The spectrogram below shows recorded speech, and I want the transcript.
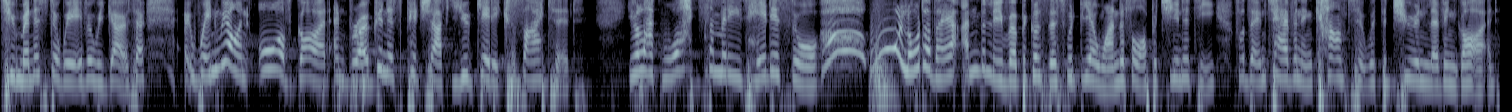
to minister wherever we go. So uh, when we are in awe of God and brokenness pitch up, you get excited. You're like, what? Somebody's head is sore. Oh, Lord, are they an unbeliever? Because this would be a wonderful opportunity for them to have an encounter with the true and living God.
